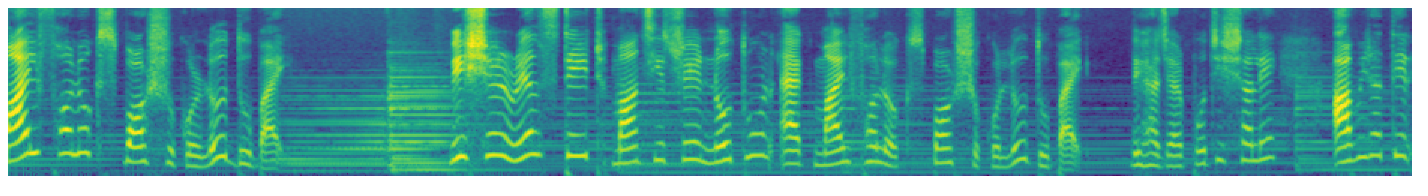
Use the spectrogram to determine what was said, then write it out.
মাইল ফলক স্পর্শ করল দুবাই। বিশ্বের রিয়েল স্টেট মানচিত্রে নতুন এক মাইল ফলক স্পর্শ করল দুবাই। দুই সালে আমিরাতের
